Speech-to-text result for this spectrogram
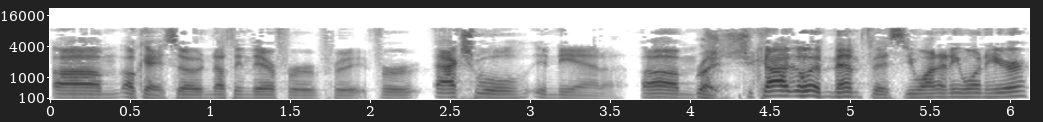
Um, okay, so nothing there for, for, for actual Indiana. Um, right. Chicago at Memphis. You want anyone here?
